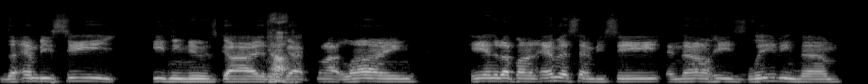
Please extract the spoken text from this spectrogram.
the NBC evening news guy that Oh. got caught lying. He ended up on MSNBC, and now he's leaving them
